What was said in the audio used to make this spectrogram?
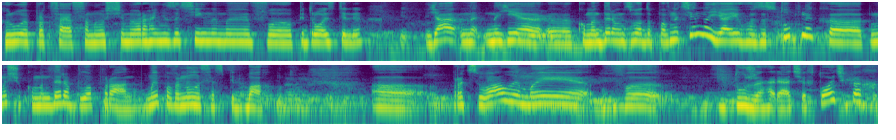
Керує процесами усіми організаційними в підрозділі. Я не- є е, командиром взводу повноцінно, я його заступник, е, тому що командира було поранено. Ми повернулися з під Бахмуту. Е, Працювали ми в дуже гарячих точках,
